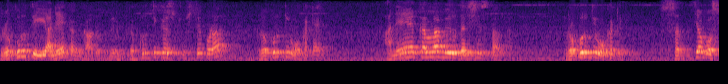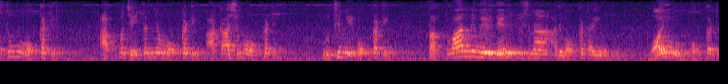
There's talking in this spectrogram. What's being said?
ప్రకృతి అనేకం కాదు. మీరు ప్రకృతి చూస్తే కూడా ప్రకృతి ఒకటే. అనేకల్లా మీరు దర్శిస్తారు. ప్రకృతి ఒకటి సత్య వస్తువు ఒక్కటి ఆత్మ చైతన్యం ఒక్కటి ఆకాశము ఒక్కటి పృథివీ ఒక్కటి తత్వాన్ని మీరు దేన్ని చూసినా అది ఒక్కటై ఉంది. వాయువు ఒక్కటి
